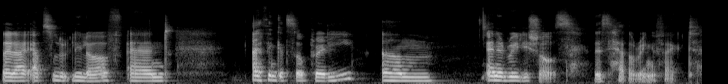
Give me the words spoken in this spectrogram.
that I absolutely love. And I think it's so pretty. Um, and it really shows this heathering effect.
